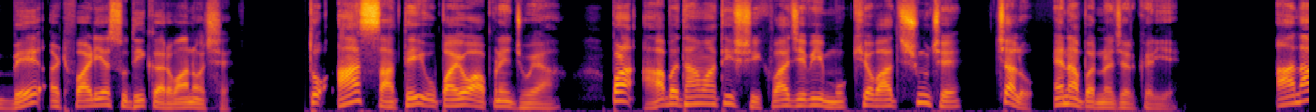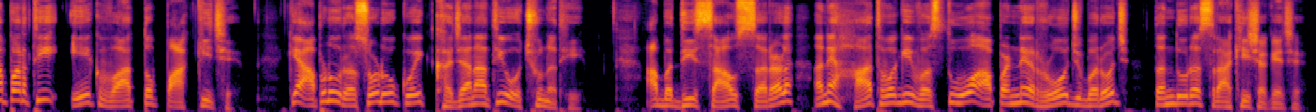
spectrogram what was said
બે અઠવાડિયા સુધી કરવાનો છે. તો આ સાતેય ઉપાયો આપણે જોયા, પણ આ બધામાંથી શીખવા જેવી મુખ્ય વાત શું છે? ચાલો એના પર નજર કરીએ. આના પરથી એક વાત તો પાક્કી છે. કે આપણું રસોડું કોઈ ખજાનાથી ઓછું નથી. આ બધી સાવ સરળ અને હાથવગી વસ્તુઓ આપણને રોજબરોજ તંદુરસ્ત રાખી શકે છે.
